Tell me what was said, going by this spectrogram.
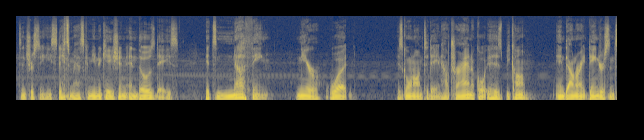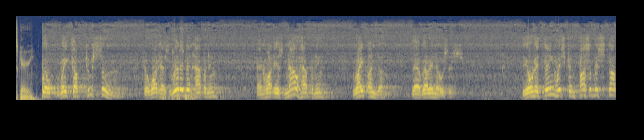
It's interesting. He states mass communication in those days, it's nothing near what is going on today and how tyrannical it has become and downright dangerous and scary. will wake up too soon to what has really been happening and what is now happening right under their very noses. The only thing which can possibly stop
